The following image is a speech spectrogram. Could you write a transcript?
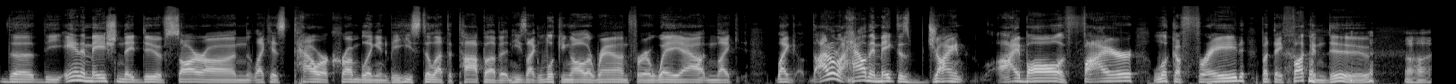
the the animation they do of Sauron like his tower crumbling and he's still at the top of it and he's like looking all around for a way out and like like I don't know how they make this giant eyeball of fire look afraid but they fucking do Uh huh.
